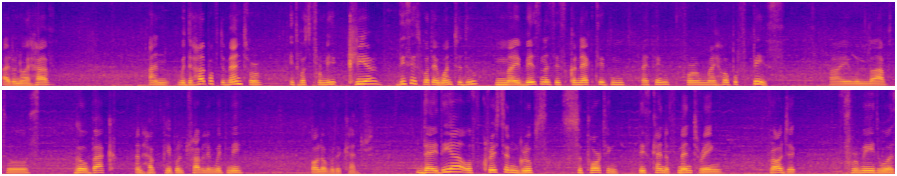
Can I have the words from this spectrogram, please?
I don't know. I have. And with the help of the mentor, it was for me clear this is what I want to do. My business is connected, I think, for my hope of peace. I would love to go back and have people traveling with me all over the country. The idea of Christian groups supporting this kind of mentoring project, for me it was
